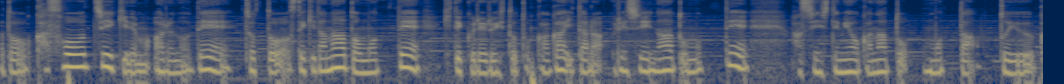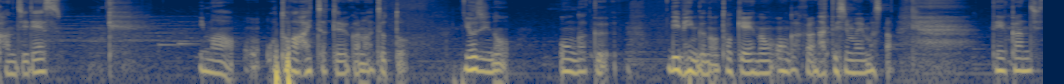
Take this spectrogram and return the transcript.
あと仮想地域でもあるのでちょっと素敵だなと思って来てくれる人とかがいたら嬉しいなと思って発信してみようかなと思ったという感じです。今音が入っちゃってるかな？ちょっと4時の音楽リビングの時計の音楽が鳴ってしまいました。っていう感じ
